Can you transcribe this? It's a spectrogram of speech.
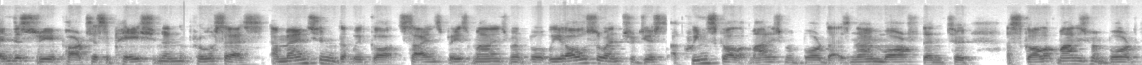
industry participation participation in the process. I mentioned that we've got science based management, but we also introduced a Queen Scallop Management Board that is now morphed into a scallop management board.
